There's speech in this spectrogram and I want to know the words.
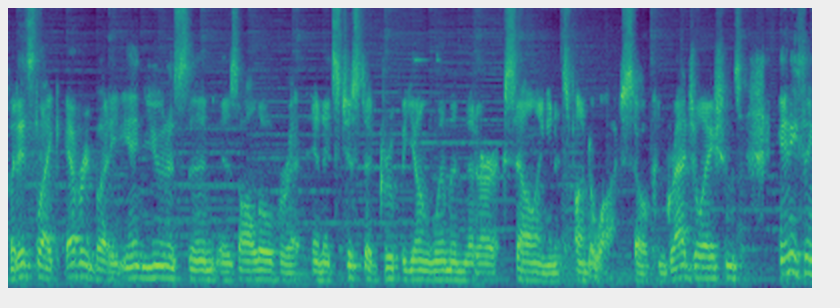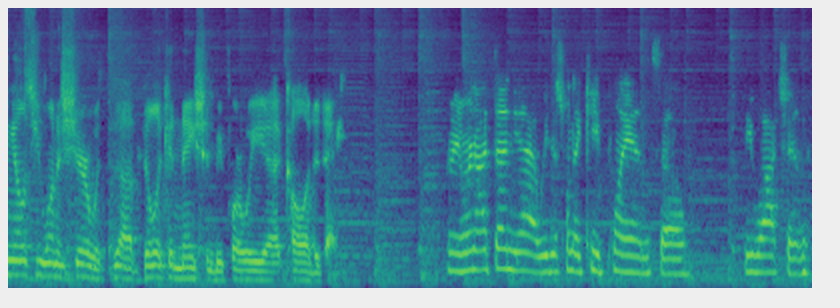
but it's like everybody in unison is all over it. And it's just a group of young women that are excelling and it's fun to watch. So, congratulations. Anything else you want to share with uh, Billiken Nation before we uh, call it a day? I mean, we're not done yet. We just want to keep playing. So, be watching.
